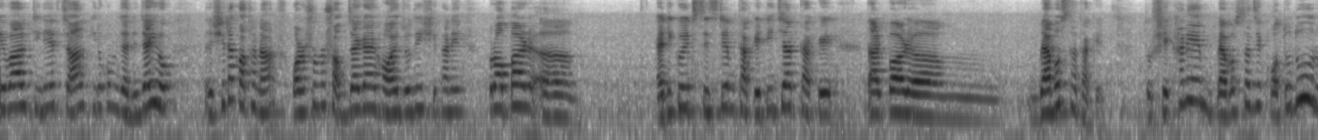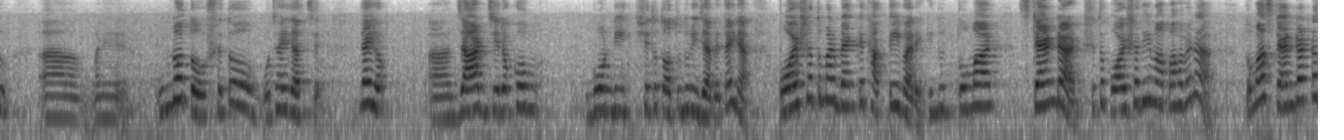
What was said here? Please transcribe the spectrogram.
দেওয়াল, টিনের চাল কীরকম জানি। যাই হোক সেটা কথা না, পড়াশুনো সব জায়গায় হয় যদি সেখানে প্রপার অ্যাডিকুয়েট সিস্টেম থাকে টিচার থাকে, তারপর ব্যবস্থা থাকে। তো সেখানে ব্যবস্থা যে কতদূর মানে উন্নত, সে তো বোঝাই যাচ্ছে। যাই হোক যার যেরকম গণ্ডি, সে তো ততদূরই যাবে, তাই না? পয়সা তোমার ব্যাংকে থাকতেই পারে, কিন্তু তোমার স্ট্যান্ডার্ড সে তো পয়সা দিয়ে মাপা হবে না? তোমার স্ট্যান্ডার্ডটা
